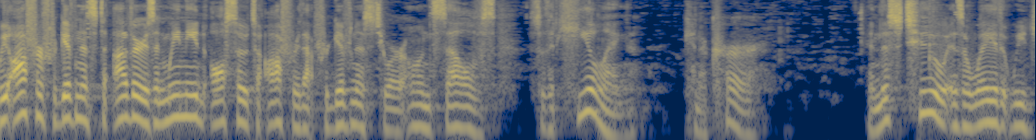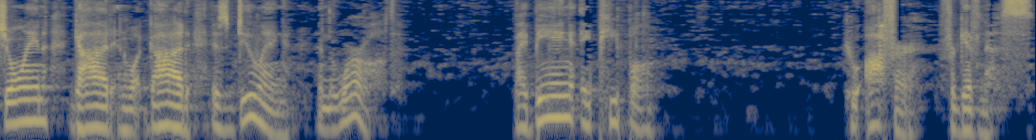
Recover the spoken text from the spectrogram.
We offer forgiveness to others, and we need also to offer that forgiveness to our own selves so that healing can occur. And this too is a way that we join God in what God is doing in the world by being a people who offer forgiveness.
